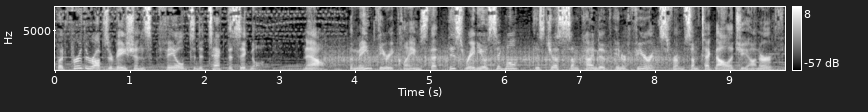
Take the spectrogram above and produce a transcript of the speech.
But further observations failed to detect the signal. Now, the main theory claims that this radio signal is just some kind of interference from some technology on Earth.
